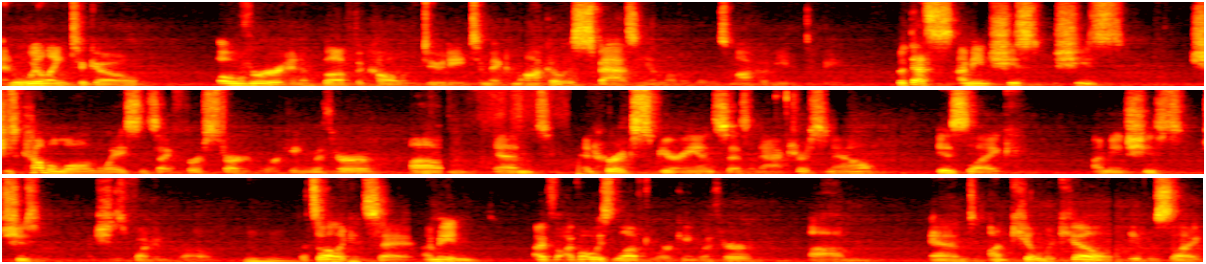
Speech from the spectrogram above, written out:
and willing to go over and above the call of duty to make Mako as spazzy and lovable as Mako needed to be. But that's, I mean, she's she's she's come a long way since I first started working with her, um, and and her experience as an actress now is like, I mean, she's she's she's fucking pro. mm-hmm. That's all I can say. I mean, I've I've always loved working with her, um, and on Kill la Kill, it was like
